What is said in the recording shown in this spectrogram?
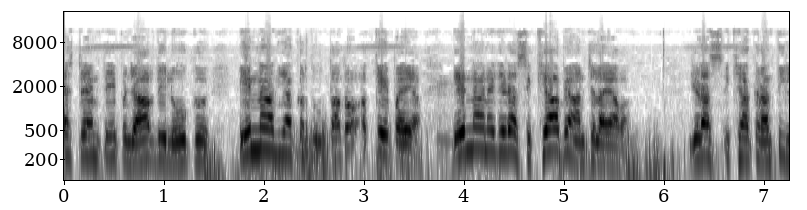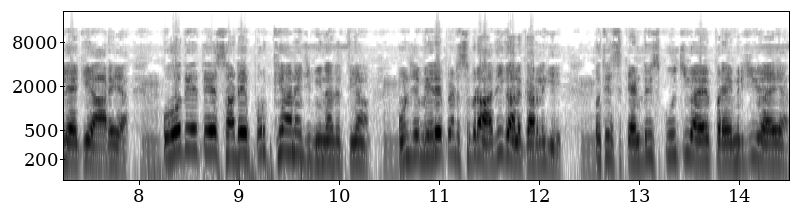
ਇਸ ਟਾਈਮ ਤੇ ਪੰਜਾਬ ਦੇ ਲੋਕ ਇਹਨਾਂ ਦੀਆਂ ਕਰਤੂਤਾਂ ਤੋਂ ਅੱਕੇ ਪਏ ਆ। ਇਹਨਾਂ ਨੇ ਜਿਹੜਾ ਸਿੱਖਿਆ ਅਭਿਆਨ ਚਲਾਇਆ ਵਾ ਜਿਹੜਾ ਸਿੱਖਿਆ ਕ੍ਰਾਂਤੀ ਲੈ ਕੇ ਆ ਰਹੇ ਆ। ਉਹਦੇ ਤੇ ਸਾਡੇ ਪੁਰਖਿਆਂ ਨੇ ਜ਼ਮੀਨਾਂ ਦਿੱਤੀਆਂ ਹੁਣ ਜੇ ਮੇਰੇ ਪਿੰਡ ਸਭਰਾ ਦੀ ਗੱਲ ਕਰ ਲਈਏ ਉੱਥੇ ਸੈਕੰਡਰੀ ਸਕੂਲ ਚ ਵੀ ਆਏ ਪ੍ਰਾਇਮਰੀ ਚ ਵੀ ਆਏ ਆ।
